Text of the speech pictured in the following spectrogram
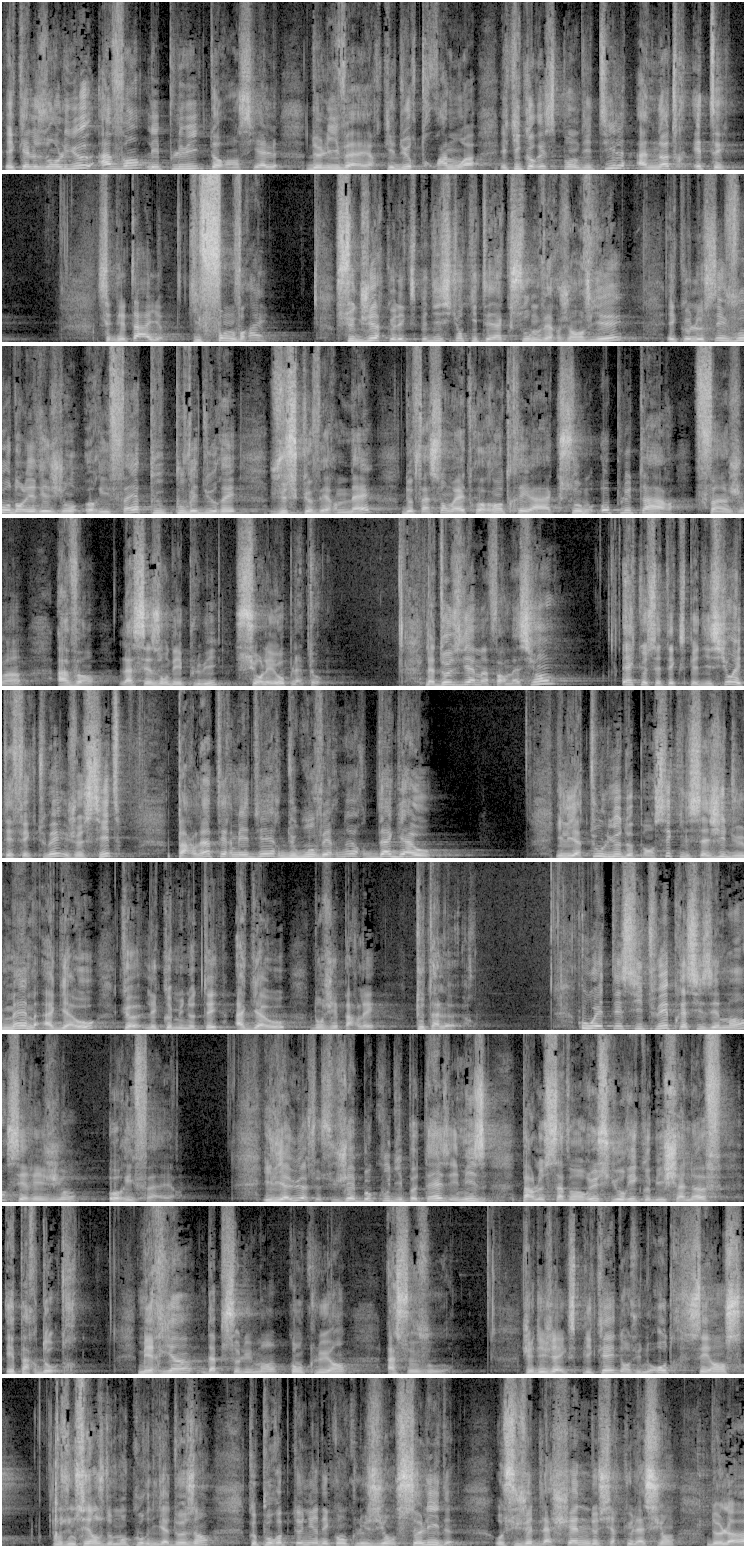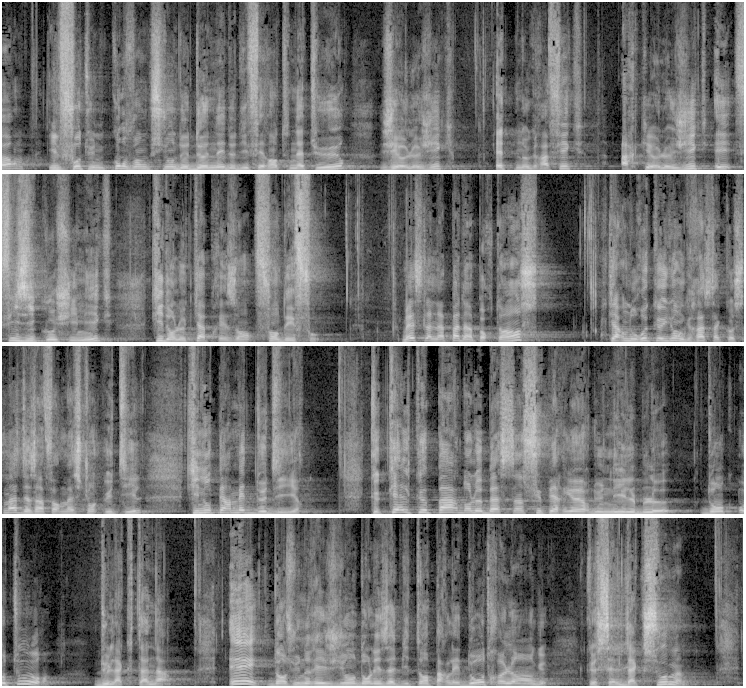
et qu'elles ont lieu avant les pluies torrentielles de l'hiver, qui durent trois mois et qui correspondent, dit-il, à notre été. Ces détails, qui font vrai, suggèrent que l'expédition quittait Axum vers janvier et que le séjour dans les régions orifères pouvait durer jusque vers mai, de façon à être rentré à Axum au plus tard fin juin, avant la saison des pluies sur les hauts plateaux. La deuxième information, est que cette expédition est effectuée, je cite, par l'intermédiaire du gouverneur d'Agao. Il y a tout lieu de penser qu'il s'agit du même Agao que les communautés Agao dont j'ai parlé tout à l'heure. Où étaient situées précisément ces régions orifères? Il y a eu à ce sujet beaucoup d'hypothèses émises par le savant russe Yuri Kobichanov et par d'autres, mais rien d'absolument concluant à ce jour. J'ai déjà expliqué dans une autre séance, dans une séance de mon cours d'il y a deux ans, que pour obtenir des conclusions solides au sujet de la chaîne de circulation de l'or, il faut une conjonction de données de différentes natures, géologiques, ethnographiques, archéologiques et physico-chimiques, qui dans le cas présent font défaut. Mais cela n'a pas d'importance, car nous recueillons grâce à Cosmas des informations utiles qui nous permettent de dire que quelque part dans le bassin supérieur du Nil bleu, donc autour du lac Tana, et dans une région dont les habitants parlaient d'autres langues que celle d'Aksum,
